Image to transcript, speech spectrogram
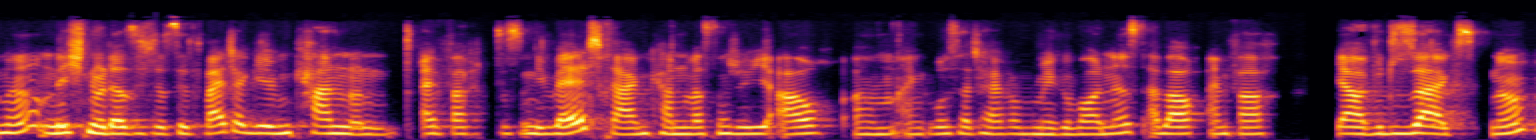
Ne? Nicht nur, dass ich das jetzt weitergeben kann und einfach das in die Welt tragen kann, was natürlich auch ähm, ein großer Teil von mir geworden ist, aber auch einfach, ja, wie du sagst, ne?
